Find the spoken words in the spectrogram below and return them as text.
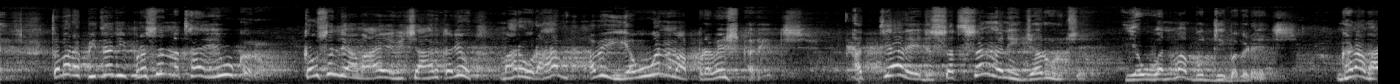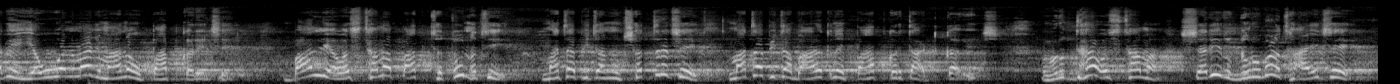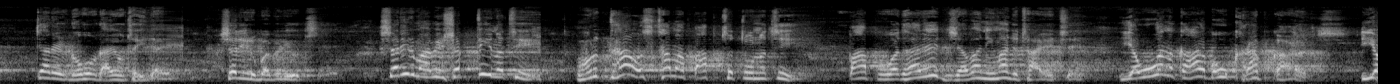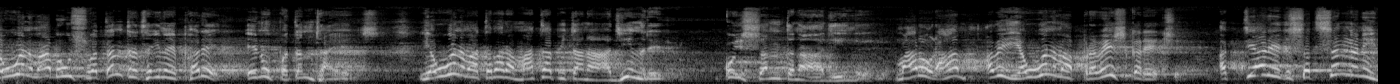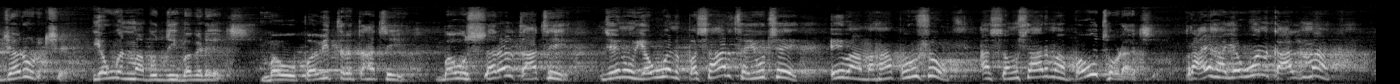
તમારા પિતાજી પ્રસન્ન થાય એવું કરો. કૌશલ્યામાં એ વિચાર કર્યો, મારો રામ હવે યૌવનમાં પ્રવેશ કરે છે. અત્યારે જ સત્સંગની જરૂર છે. યૌવનમાં બુદ્ધિ બગડે છે. ઘણા ભાગે યૌવનમાં જ માનવ પાપ કરે છે. બાલ્ય અવસ્થામાં પાપ થતું નથી. માતા પિતાનું છત્ર છે. માતા પિતા બાળકને પાપ કરતા અટકાવે છે. વૃદ્ધાવસ્થામાં શરીર દુર્બળ થાય છે, ત્યારે ડોહો ડાયો થઈ જાય. શરીર બગડ્યું છે. શરીરમાં આવી શક્તિ નથી. વૃદ્ધાવસ્થામાં પાપ થતું નથી. પાપ વધારે જવાનીમાં જ થાય છે. યૌવન કાળ બહુ ખરાબ કાળ છે. યૌવનમાં બહુ સ્વતંત્ર થઈને ફરે એનું પતન થાય છે યૌવનમાં તમારા માતા પિતાના આધીન રહેજો. કોઈ સંતના આધીન રહેજો. મારો રામ હવે યૌવનમાં પ્રવેશ કરે છે. અત્યારે જ સત્સંગની જરૂર છે. યૌવનમાં બુદ્ધિ બગડે છે બહુ પવિત્રતાથી બહુ સરળતાથી જેનું યૌવન પસાર થયું છે એવા મહાપુરુષો આ સંસારમાં બહુ થોડા છે. પ્રાય યૌવન કાલમાં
